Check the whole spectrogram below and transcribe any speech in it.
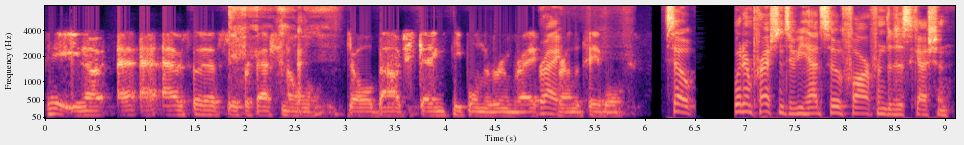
hey, you know, I, I, I was a state professional, Joel, about just getting people in the room, right, Right. around the table. So, what impressions have you had so far from the discussion?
